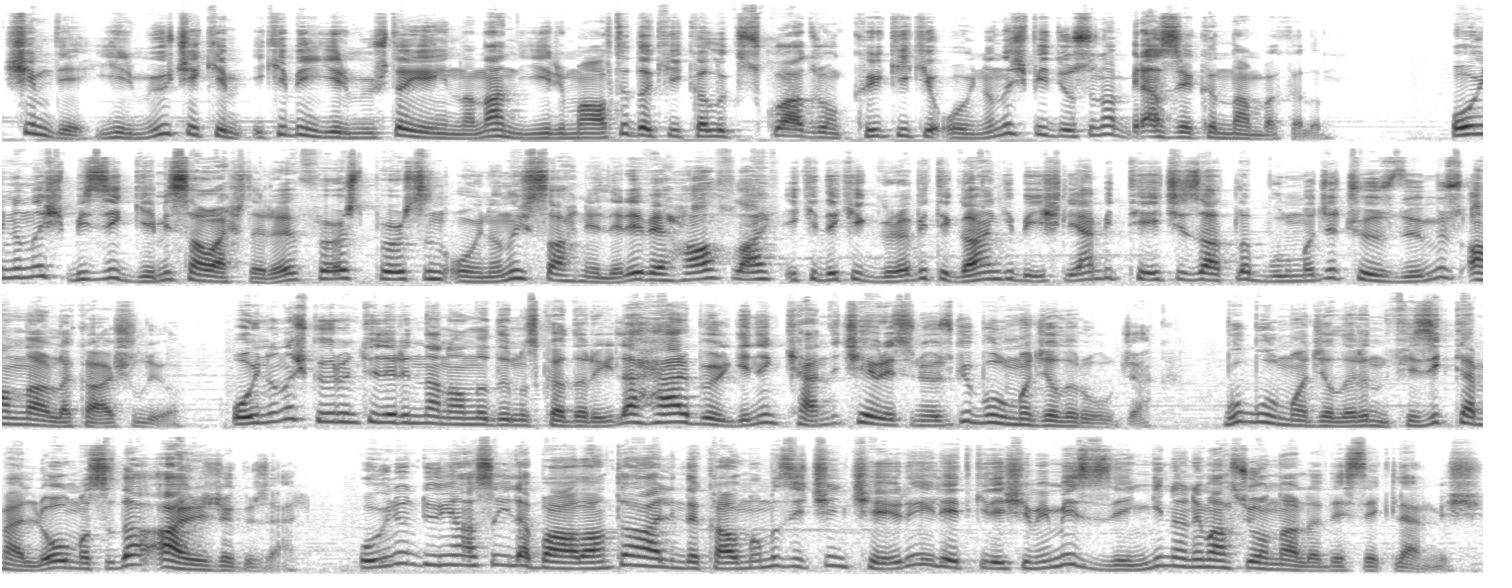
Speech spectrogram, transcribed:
Şimdi 23 Ekim 2023'te yayınlanan 26 dakikalık Squadron 42 oynanış videosuna biraz yakından bakalım. Oynanış bizi gemi savaşları, first person oynanış sahneleri ve Half-Life 2'deki Gravity Gun gibi işleyen bir teçhizatla bulmaca çözdüğümüz anlarla karşılıyor. Oynanış görüntülerinden anladığımız kadarıyla her bölgenin kendi çevresine özgü bulmacaları olacak. Bu bulmacaların fizik temelli olması da ayrıca güzel. Oyunun dünyasıyla bağlantı halinde kalmamız için çevre ile etkileşimimiz zengin animasyonlarla desteklenmiş.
